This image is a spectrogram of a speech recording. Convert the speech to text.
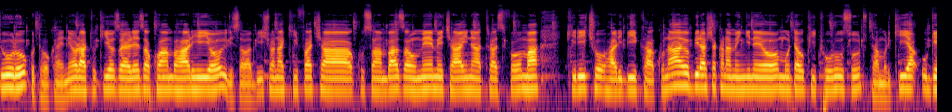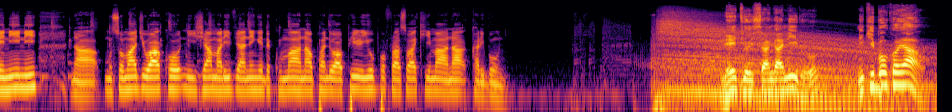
Duru kutoka eneo la tukio zaeleza kwamba hali hiyo ilisababishwa na kifa cha kusambaza umeme cha aina transformer kilicho haribika. Kunayo bila shaka na mengineyo muda ukituruhusu tutamulikia ugenini na msomaji wako ni Jean-Marie Vianenge Ndekumana upande wa pili yupo François Kimana karibuni. Radio Isanganiro ni kiboko yao.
